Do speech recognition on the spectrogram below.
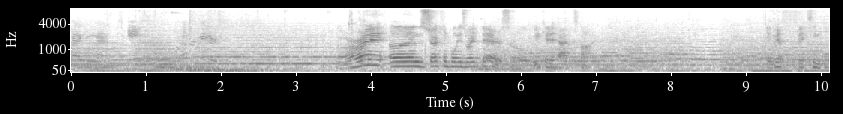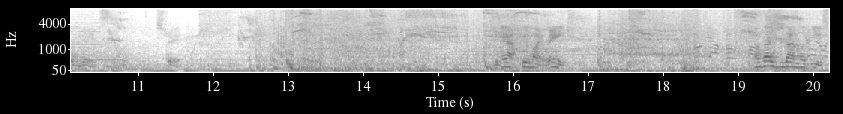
Tagging map. East. 100 meters. All right, uh, and distraction point is right there, so we could have time. Yeah, we have 15 whole minutes Gotta feel my rage. Sometimes you gotta look east.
